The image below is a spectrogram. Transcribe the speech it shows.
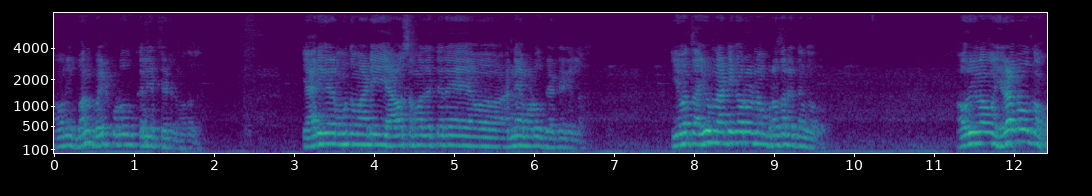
ಅವನಿಗೆ ಬಂದು ಬೈಟ್ ಕೊಡೋದು ಕಲಿ ಅಂತ ಹೇಳ್ರಿ ಮೊದಲು. ಯಾರಿಗಾರ ಮುಂದೆ ಮಾಡಿ, ಯಾವ ಸಮಾಜಕ್ಕೆ ಅನ್ಯಾಯ ಮಾಡೋದು ಬೇಕಾಗಿಲ್ಲ. ಇವತ್ತು ಅಯ್ಯೂಬ್ ನಾಟಿಕ್ ಅವರು ನಮ್ಮ ಬ್ರದರ್ ಇದ್ದಂಗೆ ಅವರು. ಅವ್ರಿಗೆ ನಾವು ಹೇಳ್ಬೋದು ನಾವು.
